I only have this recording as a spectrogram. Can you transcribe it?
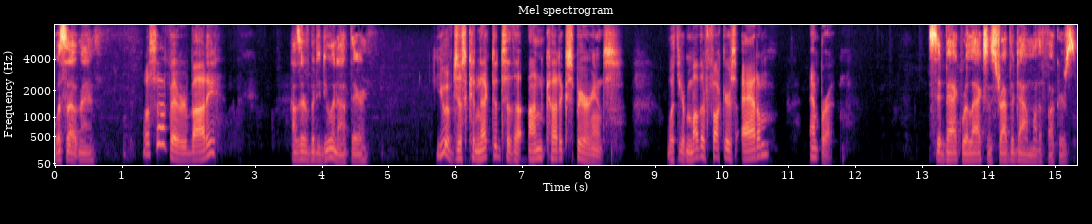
What's up, man? What's up, everybody? How's everybody doing out there? You have just connected to the uncut experience with your motherfuckers, Adam and Brett. Sit back, relax, and strap it down, motherfuckers.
